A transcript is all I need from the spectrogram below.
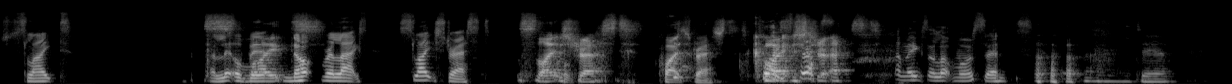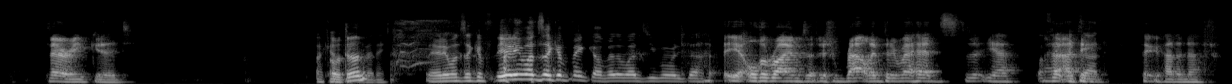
Slight. A little bit not relaxed. Slight stressed. slight stressed. Quite stressed. Quite stressed. stressed. That makes a lot more sense. Oh dear. Very good. I can't All think done? The only ones I can the only ones I can think of are the ones you've already done. Yeah, all the rhymes are just rattling through my heads. Yeah, I I, think I we've think, done. think we've had enough.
